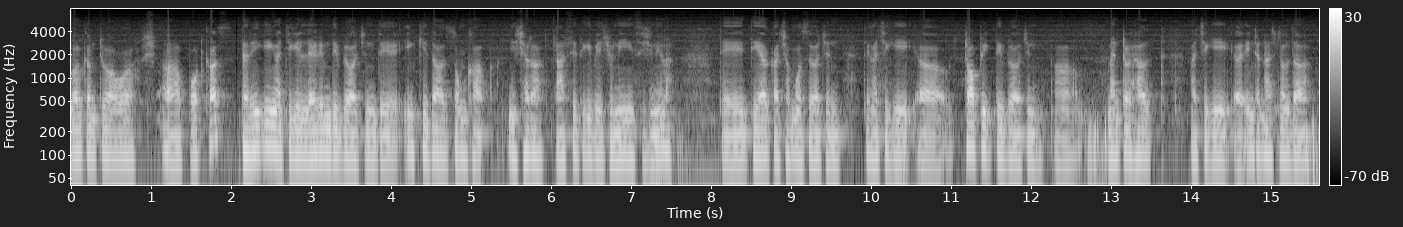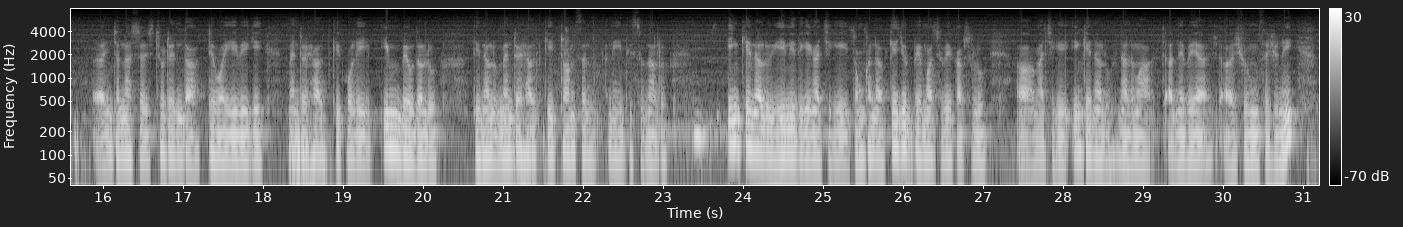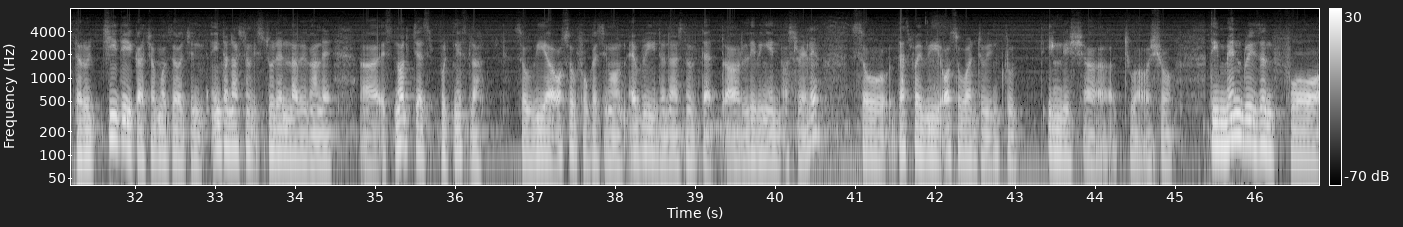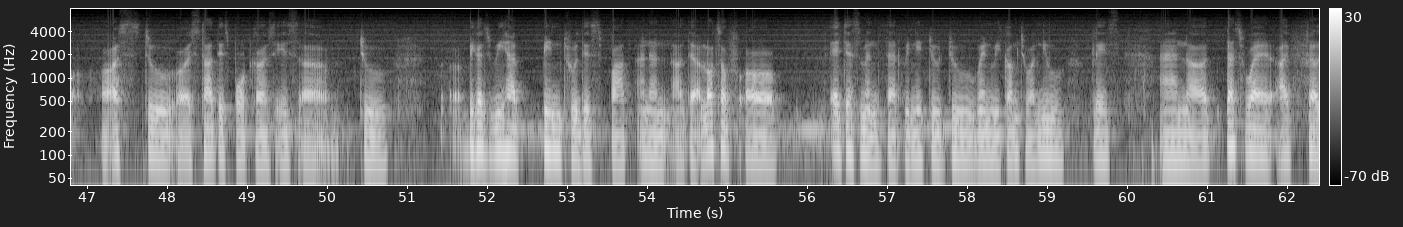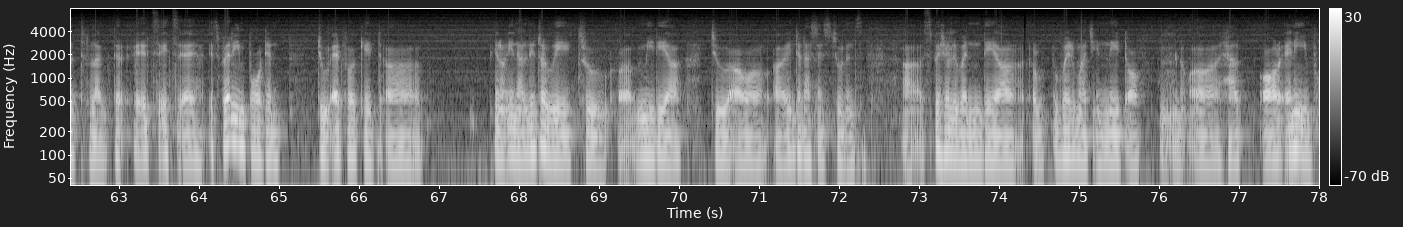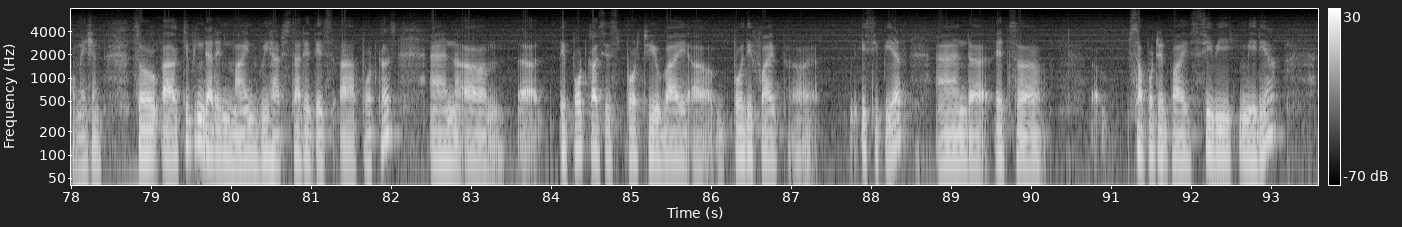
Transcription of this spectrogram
welcome to our uh, podcast. Tariki nga chigi lerim di bewa chin de inki da zongkha ni chara lasi de be juni si jini la. De dia ka chamo se wajin de nga chigi uh, topic di bewa chin uh, mental health nga chigi uh, international da uh, international student da te wa yebe ki mental health ki kole im bewdalu 디나루 멘탈 헬스 키 트럼스 아니 디스나루 인케나루 예니 디게 같이 동카나 계절 베마스베 갑슬로 같이 인케나루 나르마 네베야 슝 세주니 더로 지디 가차마서 진 인터내셔널 스튜던트 라베간레 it's not just putnisla so we are also focusing on every international that are living in australia. So that's why we also want to include english uh, to our show. The main reason for uh, us to uh, start this podcast is uh, to uh, because we have been through this path and then uh, there are lots of uh, adjustments that we need to do when we come to a new place. And uh, that's why I felt like that it's it's uh, it's very important to advocate uh, you know in a little way through media to our international students especially when they are very much in need of you know uh, help or any information. So uh, keeping that in mind we have started this uh, podcast. And um, uh, the podcast is brought to you by uh, Bodhi5 uh, ECPF and uh, it's uh, supported by CV Media.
